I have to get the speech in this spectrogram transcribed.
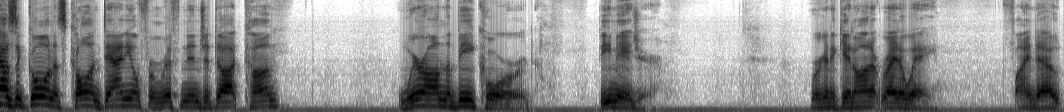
How's it going? It's Colin Daniel from riffninja.com. We're on the B chord, B major. We're going to get on it right away. Find out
